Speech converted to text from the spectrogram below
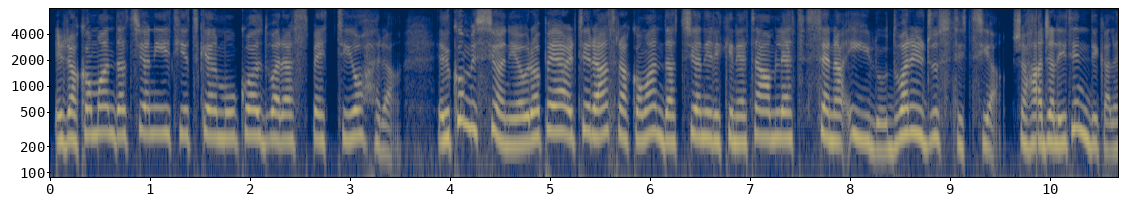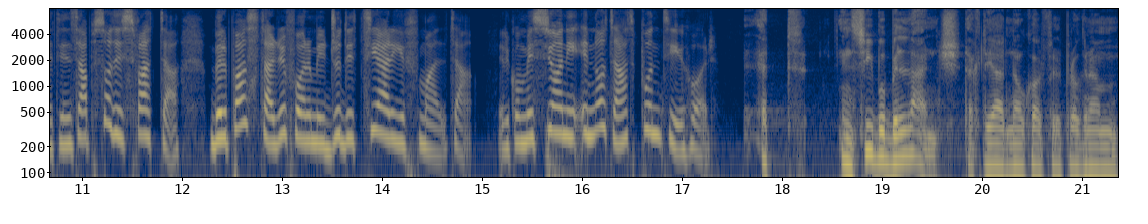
Ir-rakkomandazzjonijiet jitkellmu wkoll dwar aspetti oħra. Il-Kummissjoni Ewropea rtirat rakkomandazzjoni li kienet għamlet sena ilu dwar il-ġustizzja, xi ħaġa li tindika li tinsab sodisfatta bil-pass tar-riformi ġudizzjarji f'Malta. Il-Kummissjoni innotat punt ieħor. Qed insibu bilanċ, dak li għadna wkoll fil-programm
